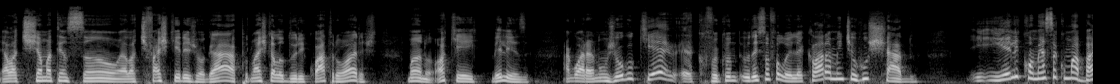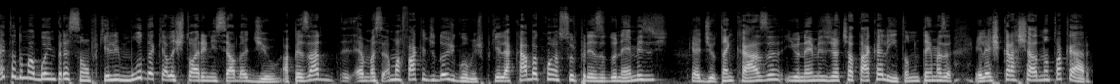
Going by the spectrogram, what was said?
ela te chama atenção, ela te faz querer jogar, por mais que ela dure 4 horas, mano, ok, beleza. Agora, num jogo que é. é foi o que o Deison falou, ele é claramente rushado. E, e ele começa com uma baita de uma boa impressão, porque ele muda aquela história inicial da Jill. Apesar. É uma, é uma faca de dois gumes, porque ele acaba com a surpresa do Nemesis, que a Jill tá em casa e o Nemesis já te ataca ali. Então não tem mais. Ele é escrachado na tua cara.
